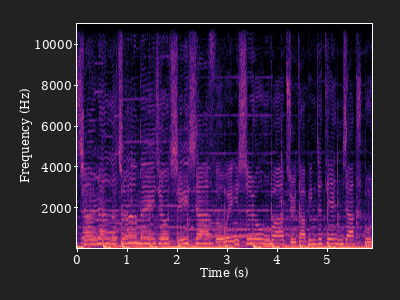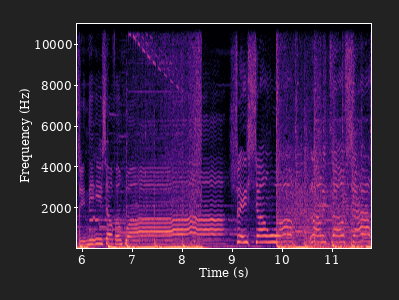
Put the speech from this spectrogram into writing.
沾染了这美酒旗下。所谓一世荣华，去踏平这天下，不及你一笑繁华。谁像我浪里淘沙，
